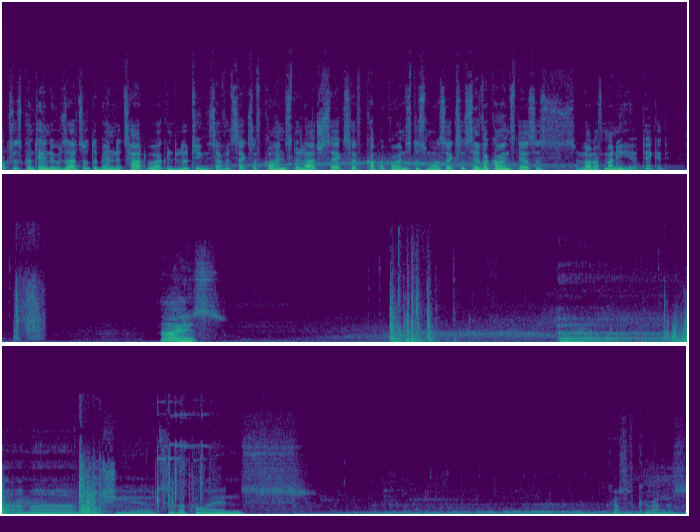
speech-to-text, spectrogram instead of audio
Boxes contain the results of the bandits' hard work and looting. Several sacks of coins. The large sacks have copper coins. The small sacks have silver coins. There's a lot of money here. Take it. Nice. Äh, Armor, Blue Shield, Silver Coins. Curse of Kyrannus.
